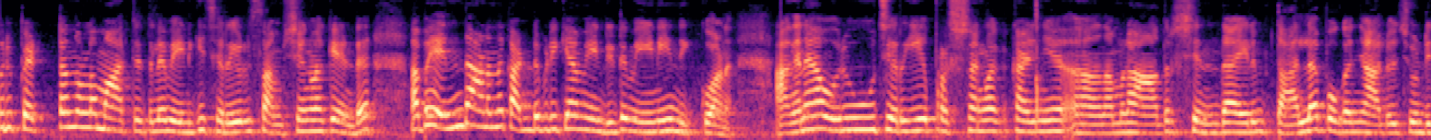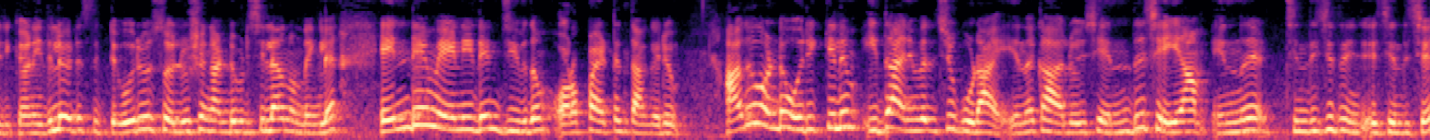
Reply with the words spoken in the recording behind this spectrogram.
ഒരു പെട്ടെന്നുള്ള മാറ്റത്തിൽ വേണിക്ക് ചെറിയൊരു സംശയങ്ങളൊക്കെ ഉണ്ട്. അപ്പൊ എന്താണെന്ന് കണ്ടുപിടിക്കാൻ വേണ്ടിയിട്ട് വേണി നിൽക്കുവാണ് അങ്ങനെ ഒരു ചെറിയ പ്രശ്നങ്ങളൊക്കെ കഴിഞ്ഞ് നമ്മുടെ ആദർശ് എന്തായാലും തല പുകഞ്ഞ് ആലോചിച്ചുകൊണ്ടിരിക്കുകയാണ്. ഇതിലൊരു സിറ്റ് ഒരു സൊല്യൂഷൻ കണ്ടുപിടിച്ചില്ല എന്നുണ്ടെങ്കിൽ എന്റെയും വേണിയുടെയും ജീവിതം ഉറപ്പായിട്ടും തകരും. അതുകൊണ്ട് ഒരിക്കലും ഇത് അനുവദിച്ചുകൂടാ എന്നൊക്കെ ആലോചിച്ച് എന്ത് ചെയ്യാം എന്ന് ചിന്തിച്ച് ചിന്തിച്ച്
